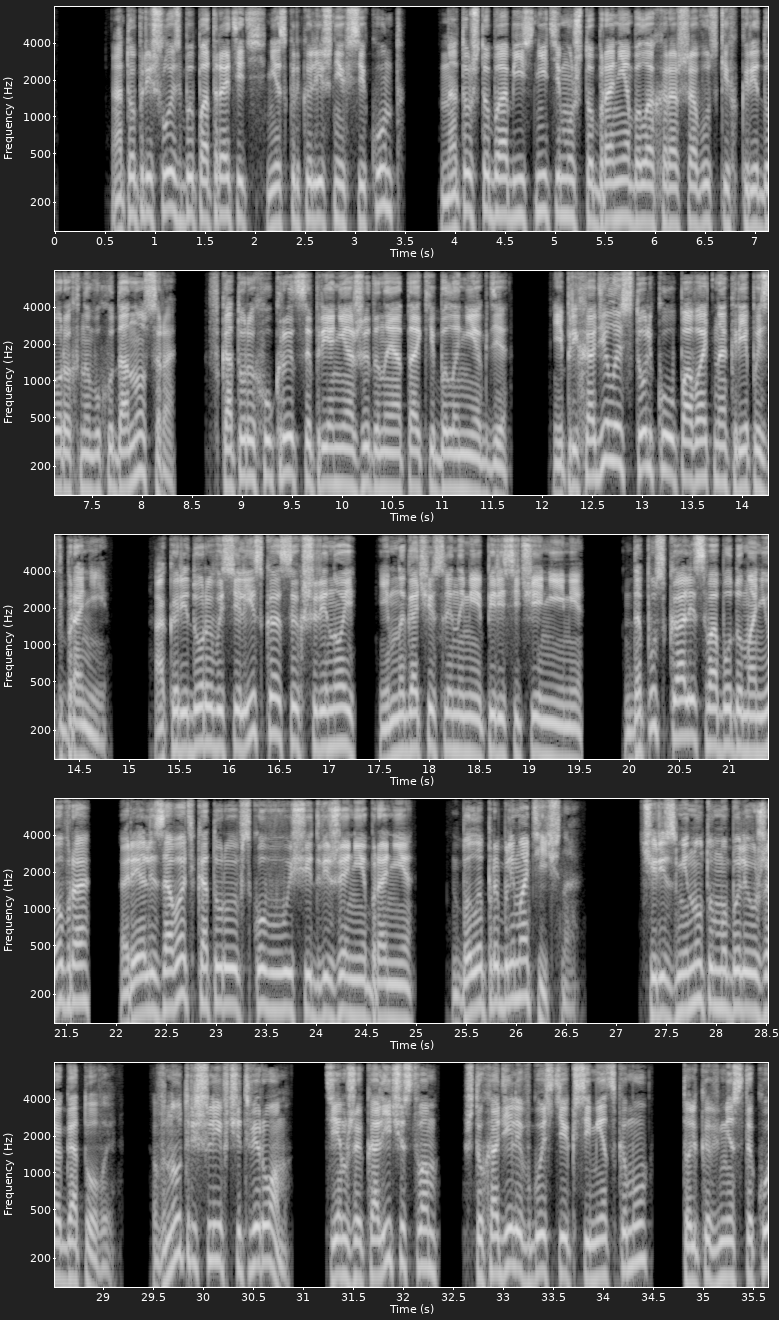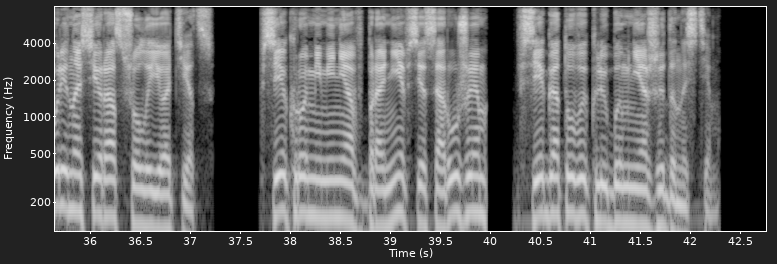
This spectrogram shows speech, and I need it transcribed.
А то пришлось бы потратить несколько лишних секунд на то, чтобы объяснить ему, что броня была хороша в узких коридорах Навуходоносора, в которых укрыться при неожиданной атаке было негде, и приходилось только уповать на крепость брони а коридоры Василиска с их шириной и многочисленными пересечениями допускали свободу маневра, реализовать которую в сковывающей движение броне было проблематично. Через минуту мы были уже готовы. Внутрь шли вчетвером, тем же количеством, что ходили в гости к Семецкому, только вместо Кори на сей раз шел ее отец. Все, кроме меня, в броне, все с оружием, все готовы к любым неожиданностям.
